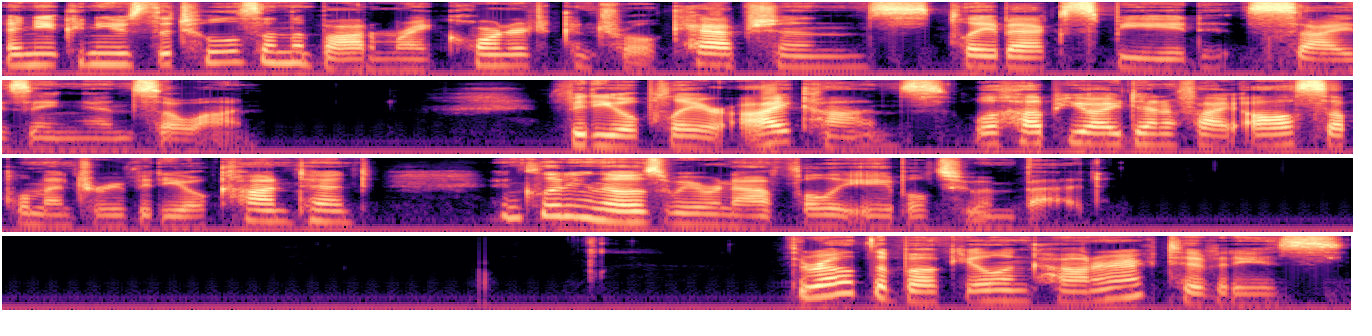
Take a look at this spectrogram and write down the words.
And you can use the tools on the bottom right corner to control captions, playback speed, sizing, and so on. Video player icons will help you identify all supplementary video content, including those we were not fully able to embed. Throughout the book, you'll encounter activities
